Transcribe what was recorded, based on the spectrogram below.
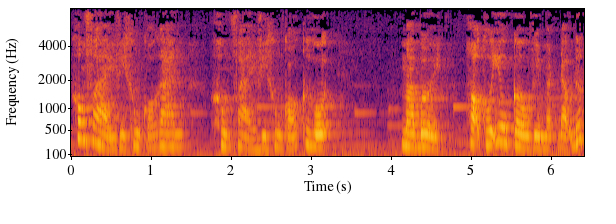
không phải vì không có gan, không phải vì không có cơ hội, mà bởi họ có yêu cầu về mặt đạo đức,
